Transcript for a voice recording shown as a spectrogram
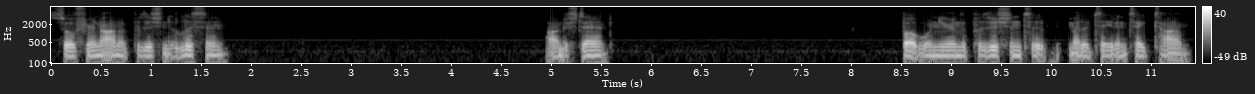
so if you're not in a position to listen, I understand. But when you're in the position to meditate and take time,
